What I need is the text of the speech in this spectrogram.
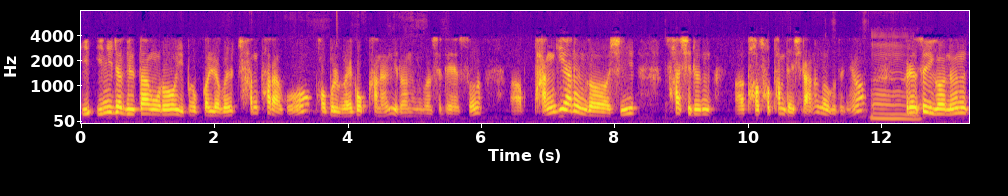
이- 인위적 일당으로 입법 권력을 찬탈하고 법을 왜곡하는 이런 것에 대해서 어, 방기하는 것이 사실은 어, 더 소탐 대시라는 거거든요. 음. 그래서 이거는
